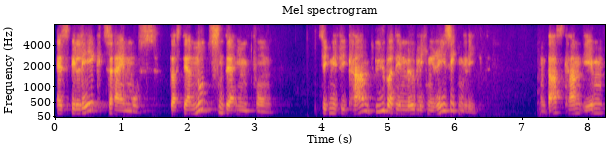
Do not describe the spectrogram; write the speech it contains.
es belegt sein muss, dass der Nutzen der Impfung signifikant über den möglichen Risiken liegt. Und das kann eben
